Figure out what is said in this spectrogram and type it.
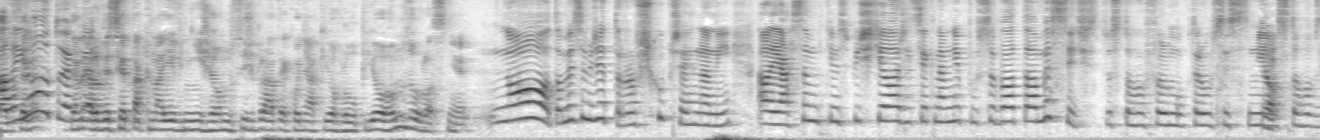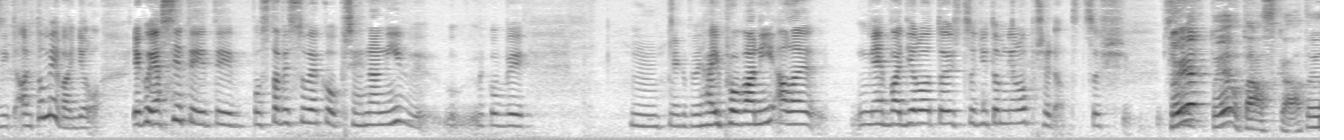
ale ten, jo, to jako... Ten Elvis je tak naivní, že ho musíš brát jako nějakého hloupého Honzu vlastně. No, to myslím, že je trošku přehnaný, ale já jsem tím spíš chtěla říct, jak na mě působila ta message z toho filmu, kterou si měl jo. z toho vzít, ale to mi vadilo. Jako jasně ty, ty postavy jsou jako přehnaný, jako by, hm, jak by hypovaný, ale mě vadilo to, co ti to mělo předat, což to je, to je otázka, to je,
